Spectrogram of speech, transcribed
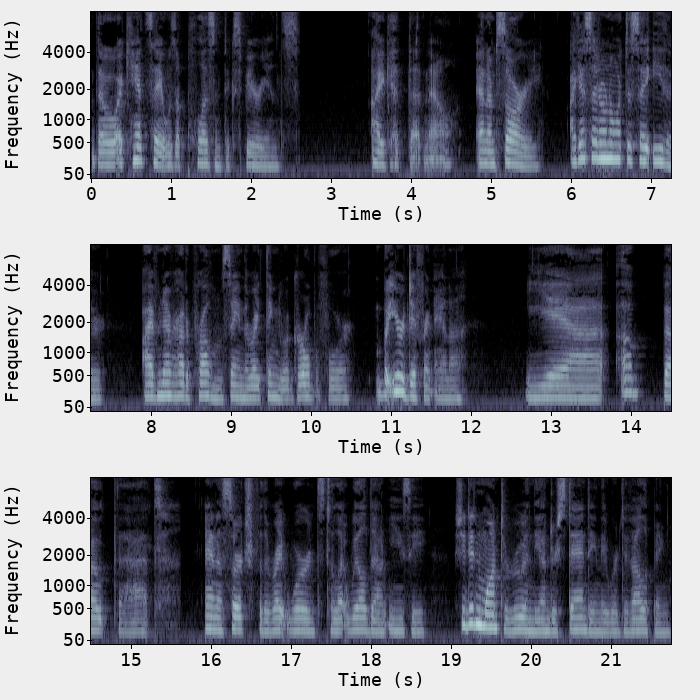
though I can't say it was a pleasant experience. I get that now, and I'm sorry. I guess I don't know what to say either. I've never had a problem saying the right thing to a girl before. But you're different, Anna. Yeah, about that. Anna searched for the right words to let Will down easy. She didn't want to ruin the understanding they were developing,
